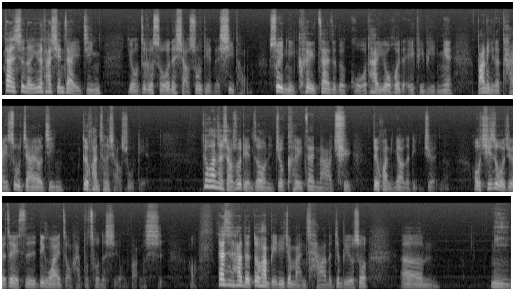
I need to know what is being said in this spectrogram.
但是呢，因为它现在已经有这个所谓的小数点的系统，所以你可以在这个国泰优惠的 APP 里面，把你的台塑加油金兑换成小数点，兑换成小数点之后，你就可以再拿去兑换你要的礼券了。哦，其实我觉得这也是另外一种还不错的使用方式。哦，但是它的兑换比例就蛮差的。就比如说，嗯、你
